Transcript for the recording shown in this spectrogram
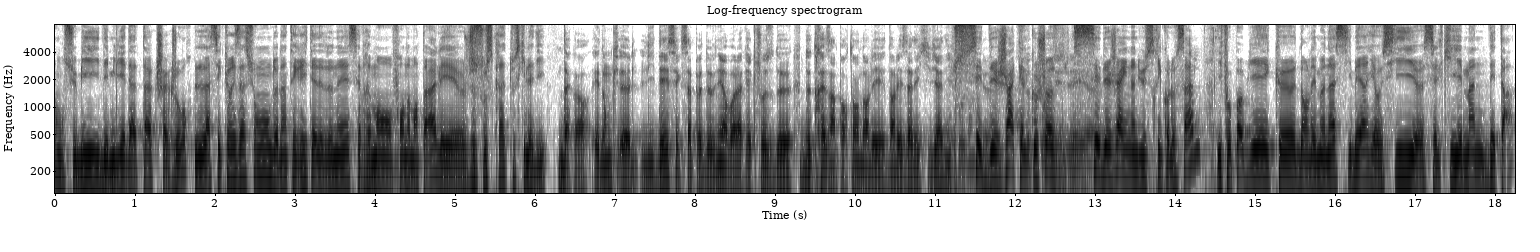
On subit des milliers d'attaques chaque jour. La sécurisation de l'intégrité des données, c'est vraiment fondamental et je souscris à tout ce qu'il a dit. D'accord. Et donc, euh, l'idée, c'est que ça peut devenir voilà, quelque chose de, de, très important dans les, dans les années qui viennent. C'est euh, déjà quelque chose, c'est déjà une industrie colossale. Il ne faut pas oublier que dans les menaces cyber, il y a aussi celles qui émanent d'États.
